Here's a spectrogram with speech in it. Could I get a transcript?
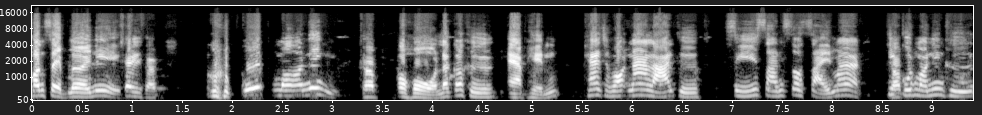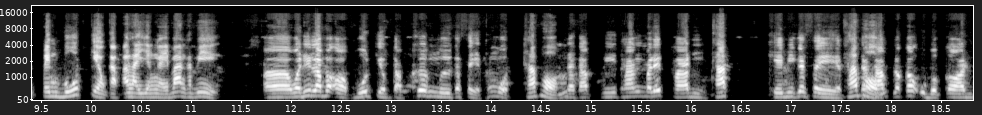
คอนเซปต์เลยนี่ใช่ครับ Good Morning ครับโอ้โห แล้วก็คือแอบเห็นแค่เฉพาะหน้าร้านคือ สีสันสดใสมาก ที่ Good Morning คือเป็นบูธเกี่ยวกับอะไรยังไงบ้างครับพี่เอ่อวันนี้เรามาออกบูธเกี่ยวกับเครื่องมือเกษตรทั้งหมดครับผมนะครับ มีทั้งเมล็ดพันธุ์ครับ เคมีเกษตรครับนะผมแล้วก็อุปกรณ์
